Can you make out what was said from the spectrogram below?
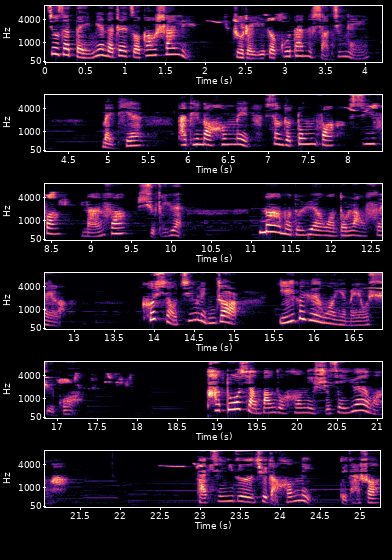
就在北面的这座高山里。住着一个孤单的小精灵。每天，他听到亨利向着东方、西方、南方许着愿，那么多愿望都浪费了。可小精灵这儿一个愿望也没有许过。他多想帮助亨利实现愿望啊！他亲自去找亨利，对他说：“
